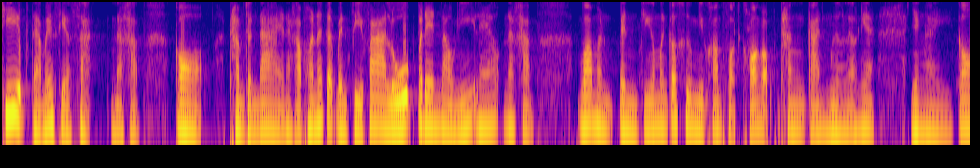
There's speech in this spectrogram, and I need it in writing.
ชีพแต่ไม่เสียสัตว์นะครับ ก็ทำจนได้นะครับ เพราะถ้าเกิดเป็นฟีฟ่ารู้ประเด็นเหล่านี้แล้วนะครับ ว่ามันเป็นจริงมันก็คือมีความสอดคล้องกับทางการเมืองแล้วเนี่ยยังไงก็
